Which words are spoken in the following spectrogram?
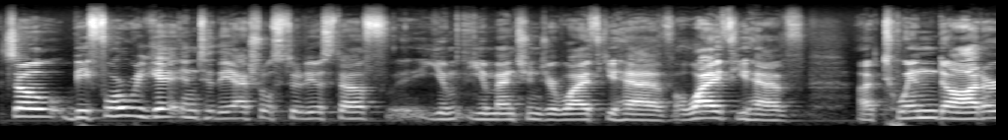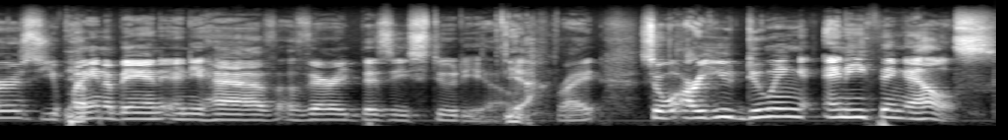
So before we get into the actual studio stuff, you you mentioned your wife. You have a wife. You have uh, twin daughters. You play in a band, and you have a very busy studio. Yeah. Right. So are you doing anything else?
